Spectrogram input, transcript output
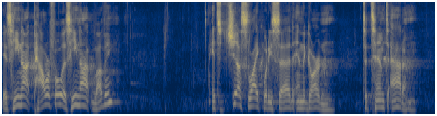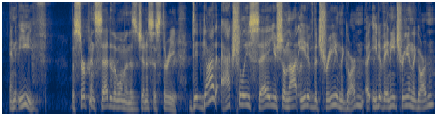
Is he not powerful? Is he not loving? It's just like what he said in the garden to tempt Adam and Eve. The serpent said to the woman, this is Genesis 3, did God actually say, You shall not eat of the tree in the garden, uh, eat of any tree in the garden?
